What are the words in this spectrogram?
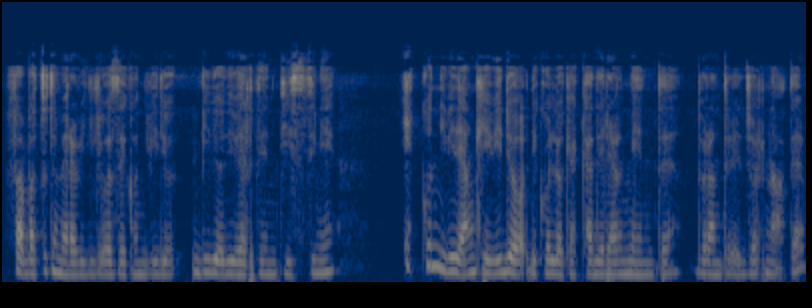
fa battute meravigliose, condivide video divertentissimi e condivide anche i video di quello che accade realmente durante le giornate.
